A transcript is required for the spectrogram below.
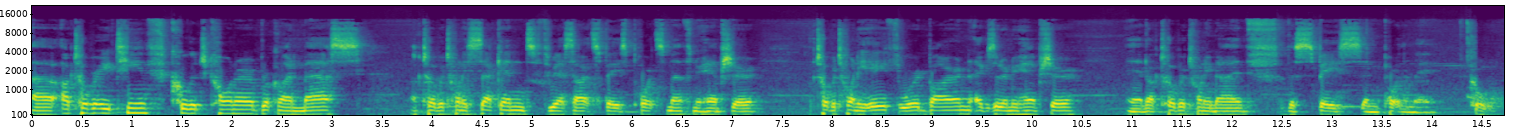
Uh, October 18th, Coolidge Corner, Brookline, Mass. October 22nd, 3S Art Space, Portsmouth, New Hampshire. October 28th, Word Barn, Exeter, New Hampshire. And October 29th, The Space in Portland, Maine. Cool,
